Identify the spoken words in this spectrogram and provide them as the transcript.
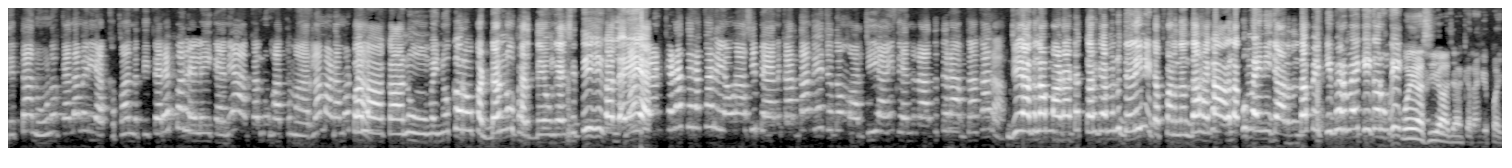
ਦਿੱਤਾ ਨੂਣ ਕਹਿੰਦਾ ਮੇਰੀ ਅੱਖ ਭੰਨਤੀ ਤੇਰੇ ਭਲੇ ਲਈ ਕਹਿੰਦੇ ਆ ਅਕਲ ਨੂੰ ਹੱਥ ਮਾਰ ਲਾ ਮਾੜਾ ਮੋਟਾ। ਭਲਾ ਕਾਨੂੰ ਮੈਨੂੰ ਘਰੋਂ ਕੱਢਣ ਨੂੰ ਫਿਰਦੇ ਹੋਗੇ ਸਿੱਧੀ ਜੀ ਗੱਲ ਇਹ ਹੈ। ਬੈਨ ਕਿਹੜਾ ਤੇਰਾ ਘਰੇ ਆਉਣਾ ਅਸੀਂ ਬੈਨ ਕਰ ਦਾਂਗੇ ਜਦੋਂ ਮਰਜ਼ੀ ਆਈ ਦਿਨ ਰਾਤ ਤੇਰਾ ਆਪਦਾ ਘਰ ਆ। ਜੇ ਅਗਲਾ ਮਾੜਾ ਟੱਕਰ ਗਿਆ ਮੈਨੂੰ ਦਿਲ ਹੀ ਨਹੀਂ ਟੱਪਣ ਦਿੰਦਾ ਹੈਗਾ ਅਗਲਾ ਕੋ ਮੈਂ ਹੀ ਨਹੀਂ ਜਾਣ ਦਿੰਦਾ ਪੇਕੀ ਫਿਰ ਮੈਂ ਕੀ ਕਰੂੰਗੀ? ਓਏ ਅਸੀਂ ਆ ਜਾ ਕਰਾਂਗੇ ਭਾਈ।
